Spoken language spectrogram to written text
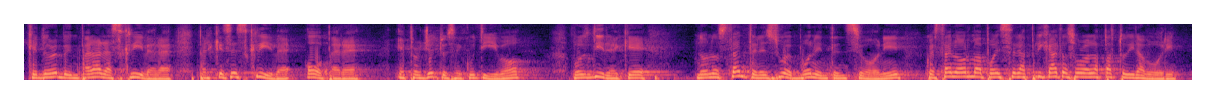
che dovrebbe imparare a scrivere, perché se scrive opere e progetto esecutivo, vuol dire che nonostante le sue buone intenzioni, questa norma può essere applicata solo all'appalto di lavori.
